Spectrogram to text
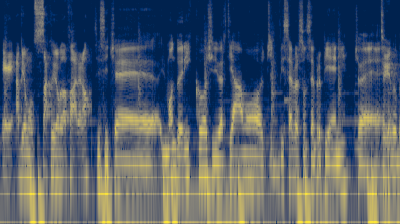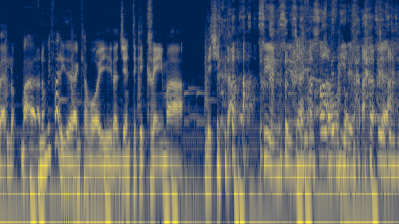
e abbiamo un sacco di roba da fare, no? Sì, sì, c'è. Il mondo è ricco, ci divertiamo. I server sono sempre pieni. Cioè, Sì. è proprio bello. Ma non vi fa ridere anche a voi la gente che claima le città? Sì, sì, cioè, lo stavo per dire. Sì, Cioè, sì, sì.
